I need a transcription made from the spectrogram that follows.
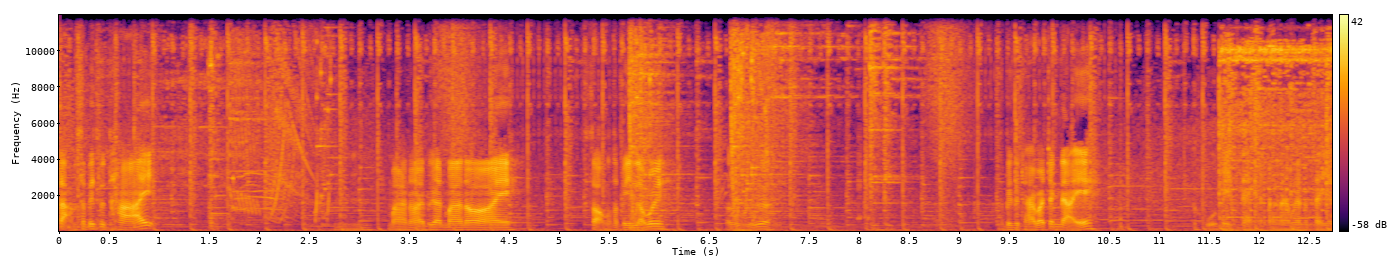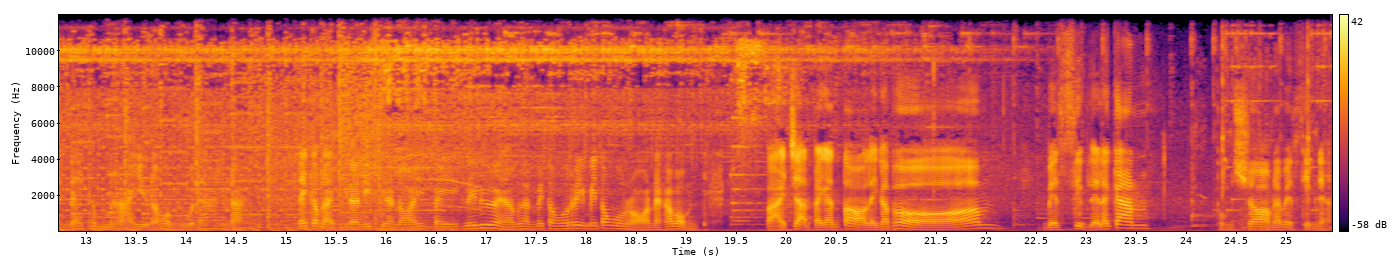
สามสเปนสุดท้ายมมาหน่อยเพื่อนมาหน่อยสองสปินแล้วเว้ย เออเป็นสุดท้ายว่าจังไหนโอ้โหไม่แตกนะเพื่อนแต่ยังได้กำไรอยู่นะผมถือว่าได้อยู่นะได้กำไรทีละนิดทีละน้อยไปเรื่อยๆนะเพื่อนไม่ต้องรีบไม่ต้องร้อนนะครับผมไปจัดไปกันต่อเลยครับผมเบ็ดสิบเลยละกัน ผมชอบนะเบ็ดสิบเนี่ย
